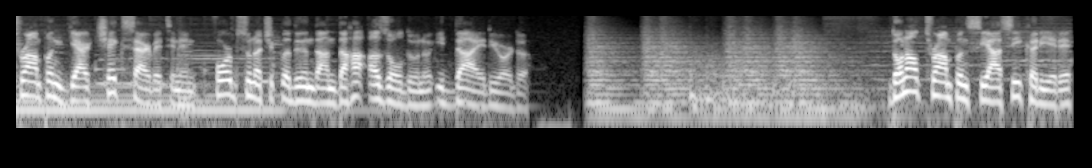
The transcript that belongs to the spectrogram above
Trump'ın gerçek servetinin Forbes'un açıkladığından daha az olduğunu iddia ediyordu. Donald Trump'ın siyasi kariyeri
